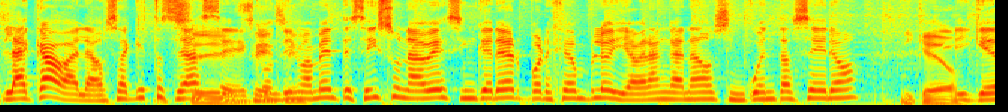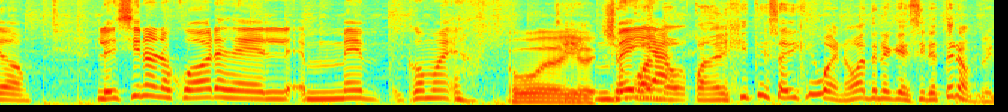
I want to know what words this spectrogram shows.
la cábala, o sea que esto se Sí, hace sí, continuamente. Se hizo una vez sin querer, por ejemplo, y habrán ganado 50-0 Y quedó. y quedó. Lo hicieron los jugadores del MEV, ¿cómo es? Uy, uy, uy. Yo cuando, cuando dijiste esa dije, bueno, va a tener que decir este nombre,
